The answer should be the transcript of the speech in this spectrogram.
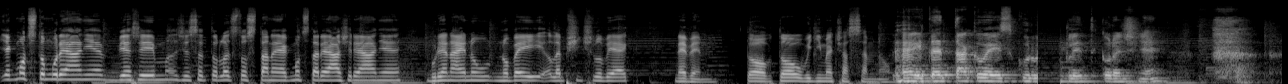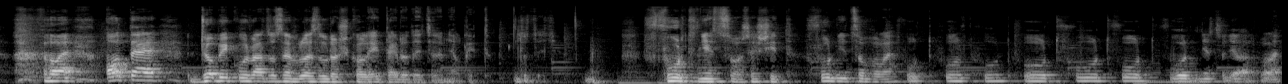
jak moc tomu reálně věřím, že se tohle to stane, jak moc tady až reálně bude najednou nový lepší člověk, nevím, to, to uvidíme časem, no. Hej, to je takový skurvý klid, konečně. Ale od té doby, kurva, co jsem vlezl do školy, tak doteď jsem neměl klid. Doteď. Furt něco řešit, furt něco, vole, furt, furt, furt, furt, furt, furt, furt něco dělat, vole.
